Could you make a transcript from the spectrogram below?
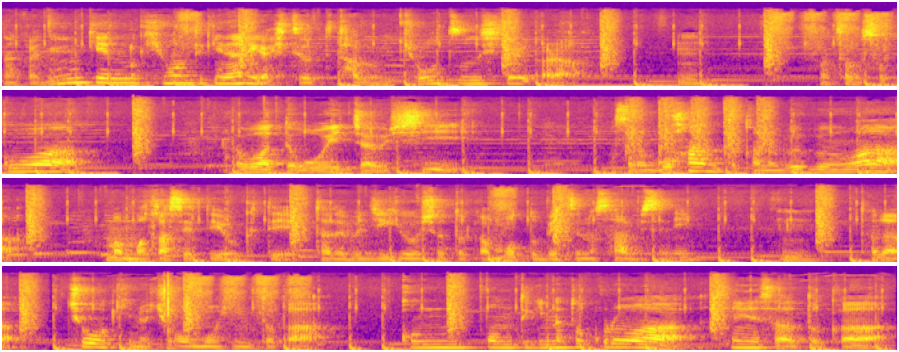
なんか人間の基本的に何が必要って多分共通してるから、うんうん。まあ、多分そこは終わって終えちゃうしそのご飯とかの部分は、まあ、任せてよくて例えば事業所とかもっと別のサービスに。うん。ただ長期の消耗品とか根本的なところはセンサーとか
